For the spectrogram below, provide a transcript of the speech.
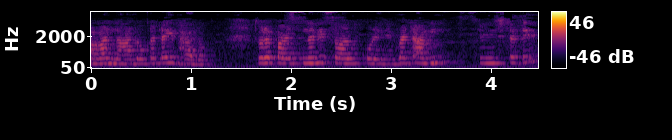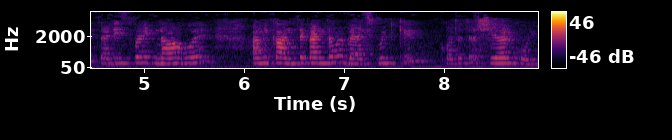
আমার না ঢোকাটাই ভালো। তোরা পার্সোনালি সলভ করে নে। বাট আমি জিনিসটাতে স্যাটিসফাইড না হয়ে, আমি কানতে কানতে আমার ব্যাচমেটকে কথাটা শেয়ার করি।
